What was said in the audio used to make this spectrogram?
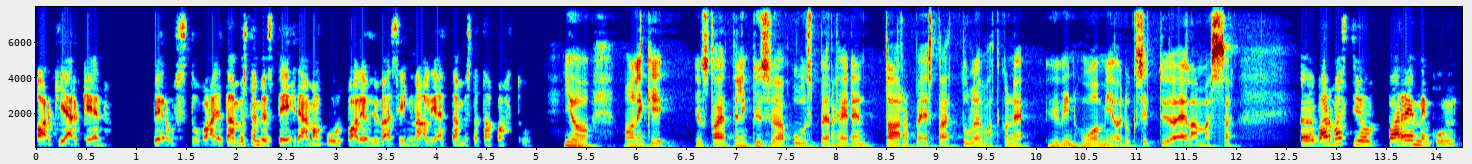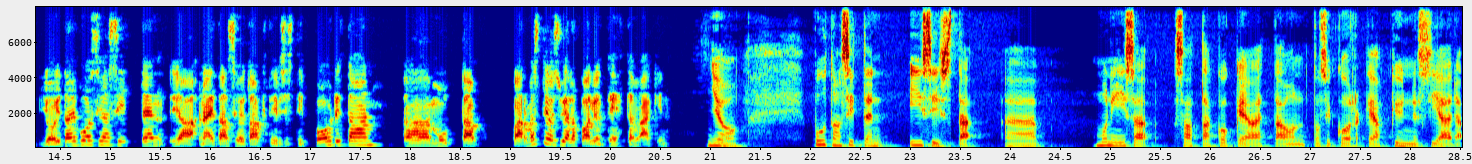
arkijärkeen perustuvaa. Ja tämmöistä myös tehdään. Mä oon kuullut paljon hyvää signaalia, että tämmöistä tapahtuu. Joo, mä olinkin, just ajattelin kysyä uusperheiden tarpeista, että tulevatko ne hyvin huomioiduksi työelämässä. Varmasti jo paremmin kuin joitain vuosia sitten, ja näitä asioita aktiivisesti pohditaan, mutta varmasti olisi vielä paljon tehtävääkin. Joo. Puhutaan sitten isistä. Moni isä saattaa kokea, että on tosi korkea kynnys jäädä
